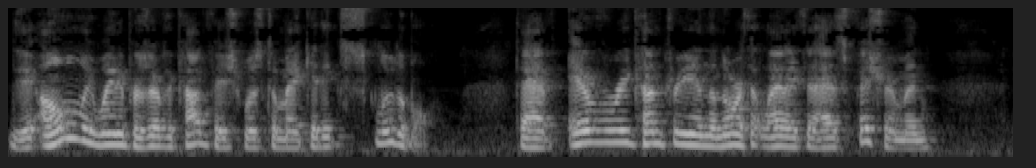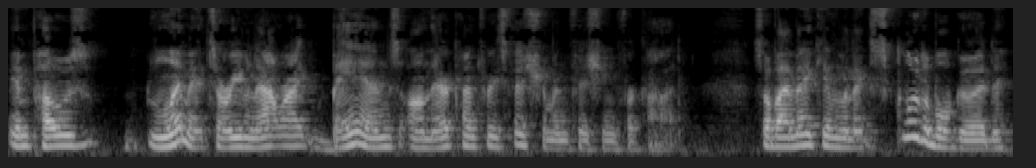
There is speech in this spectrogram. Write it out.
the only way to preserve the codfish was to make it excludable to have every country in the North Atlantic that has fishermen impose limits or even outright bans on their country's fishermen fishing for cod. So by making them an excludable good,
